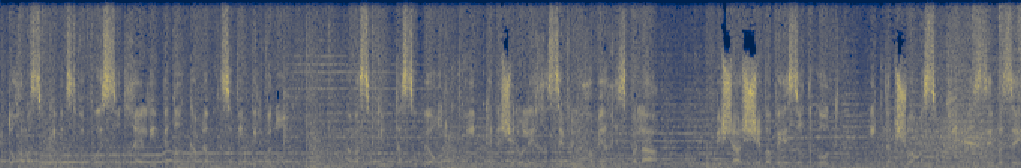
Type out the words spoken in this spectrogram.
בתוך המסוקים הצטופפו עשרות חיילים בדרכם למוצבים בלבנון. המסוקים טסו באורות גבוהים כדי שלא להיחשף ללוחמי החיזבאללה. בשעה שבע ועשר דקות התנגשו המסוקים זה בזה.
